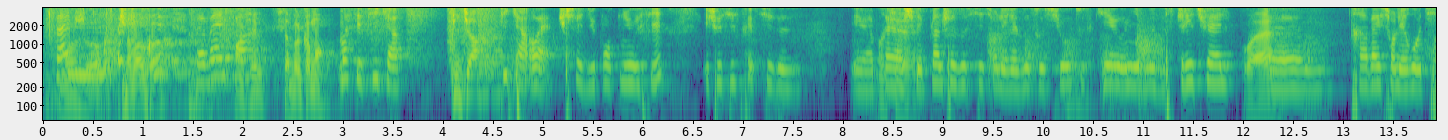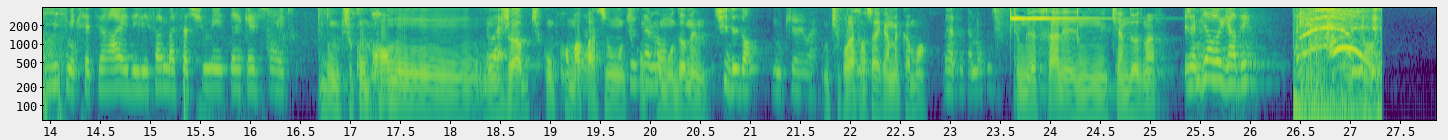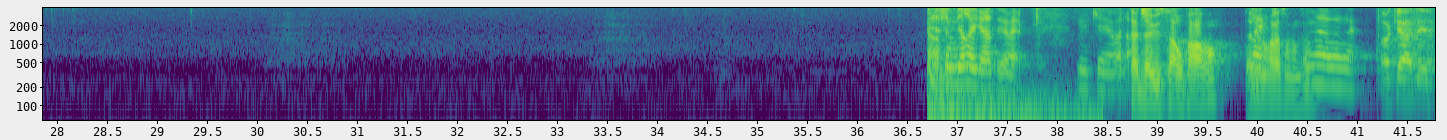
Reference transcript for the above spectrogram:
Salut Bonjour. Ça va ou quoi Ça va et toi Tranquille. Tu t'appelles comment Moi c'est Pika. Pika Pika, ouais. Je fais du contenu aussi et je suis aussi stripteaseuse. Et après, Ok. je fais plein de choses aussi sur les réseaux sociaux, tout ce qui est au niveau de spirituel, Ouais. euh, travail sur l'érotisme, etc. Aider les femmes à s'assumer telles qu'elles sont et tout. Donc tu comprends mon, mon Ouais. job, tu comprends ma passion, tu Totalement. comprends mon domaine. Je suis dedans, donc euh, ouais. Donc tu pourrais sortir avec un mec comme moi. Bah totalement. Tu me laisserais aller une d'autres meuf J'aime bien regarder. J'aime bien regarder, ouais. Donc euh, voilà. T'as déjà eu ça auparavant? T'as déjà eu une relation comme ça? Ouais, ouais, ouais. Ok, Adé.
